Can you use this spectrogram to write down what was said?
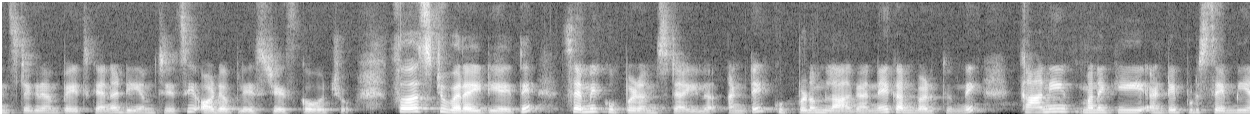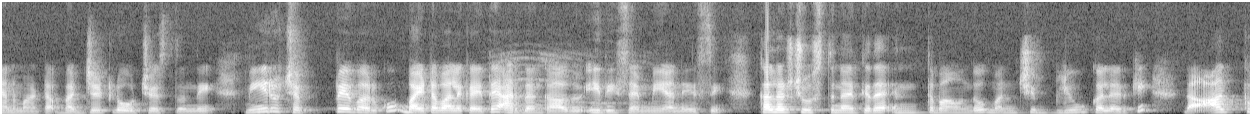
ఇన్స్టాగ్రామ్ పేజ్కైనా డిఎం చేసి ఆర్డర్ ప్లేస్ చేసుకోవచ్చు. ఫస్ట్ వెరైటీ అయితే సెమీ కుప్పడం స్టైల్ అంటే కుప్పడం లాగానే కనబడుతుంది. కానీ మనకి అంటే ఇప్పుడు సెమీ అనమాట బడ్జెట్లో వచ్చేస్తుంది. మీరు చెప్పే వరకు బయట వాళ్ళకైతే అర్థం కాదు ఇది సెమీ అనేసి. కలర్ చూస్తున్నారు కదా ఎంత బాగుందో. మంచి బ్లూ కలర్కి డార్క్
